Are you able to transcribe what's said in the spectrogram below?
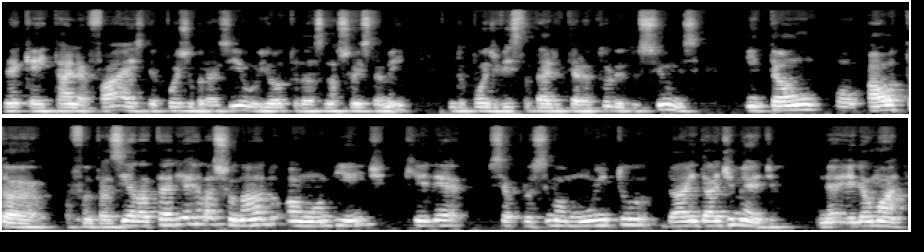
né, que a Itália faz, depois o Brasil e outras nações também, do ponto de vista da literatura e dos filmes, então, alta fantasia ela estaria relacionado a um ambiente que ele é, se aproxima muito da Idade Média. Né? Ele é uma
